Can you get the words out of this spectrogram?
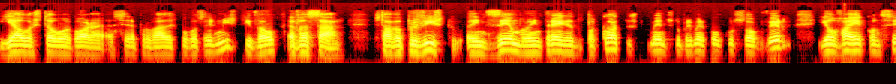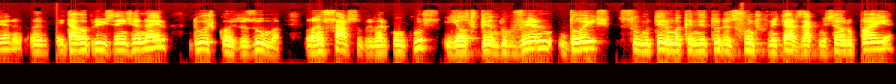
e elas estão agora a ser aprovadas pelo Conselho de Ministros e vão avançar. Estava previsto em dezembro a entrega do pacote dos documentos do primeiro concurso ao Governo e ele vai acontecer, eh, e estava previsto em janeiro, duas coisas. Uma, lançar-se o primeiro concurso e ele depende do Governo. Dois, submeter uma candidatura de fundos comunitários à Comissão Europeia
